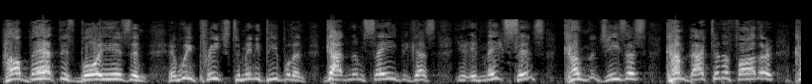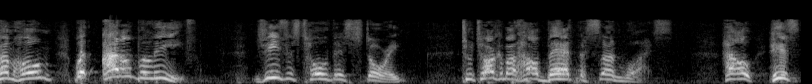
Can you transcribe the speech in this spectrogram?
how bad this boy is, and, and we preach to many people and gotten them saved because it makes sense. Come to Jesus, come back to the Father, come home. But I don't believe Jesus told this story to talk about how bad the son was, how his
